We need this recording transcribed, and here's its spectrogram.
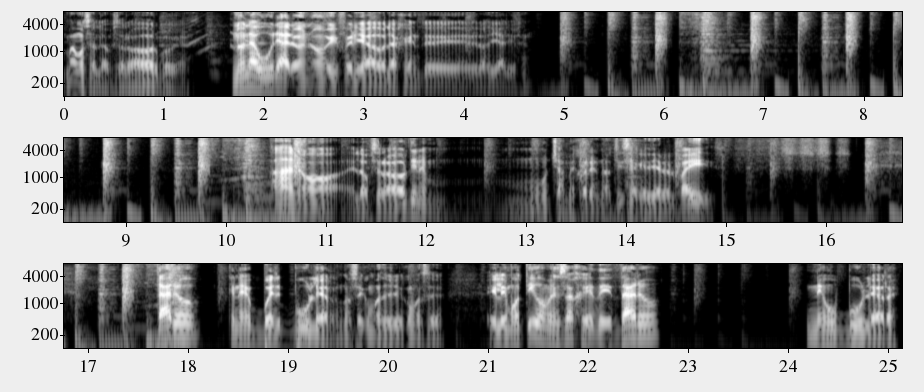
Vamos al observador porque no laburaron hoy feriado la gente de, los diarios. ¿eh? Ah, no, el observador tiene muchas mejores noticias que Diario El País. Daro Buller, no sé cómo se, cómo se. El emotivo mensaje de Daro Neubuller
